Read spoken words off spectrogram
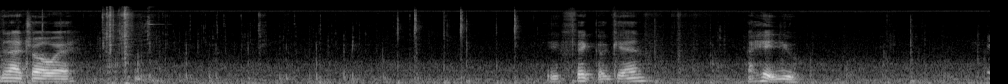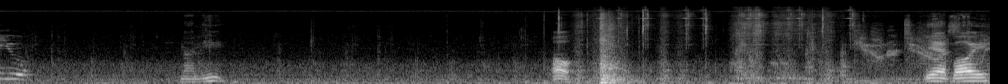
then I throw away. You fake again? I hate you. you. Nani? Oh. Yeah, boy.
